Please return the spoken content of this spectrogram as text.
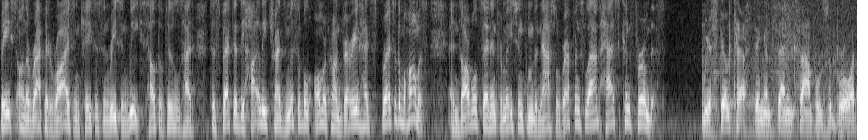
Based on the rapid rise in cases in recent weeks, health officials had suspected the highly transmissible Omicron variant had spread to the Bahamas, and Darville said information from the National Reference Lab has confirmed this. We're still testing and sending samples abroad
